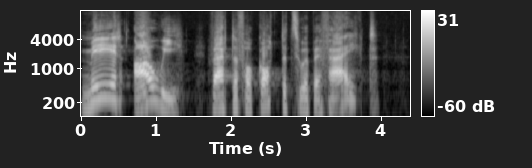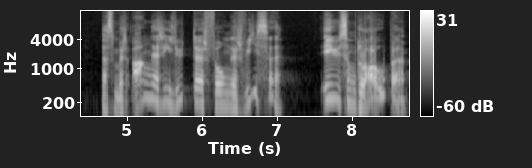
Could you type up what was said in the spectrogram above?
Wir alle werden von Gott dazu befähigt, dass wir andere Leute unterweisen in unserem Glauben.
